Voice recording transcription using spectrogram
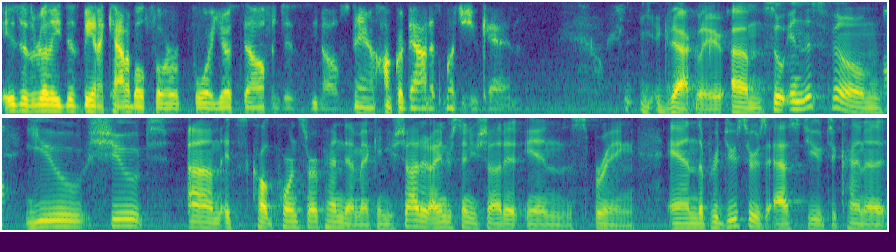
it's just really just being accountable for for yourself and just you know staying hunkered down as much as you can. Exactly. Um, so in this film, you shoot. Um, it's called Porn Star Pandemic, and you shot it. I understand you shot it in the spring, and the producers asked you to kind of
